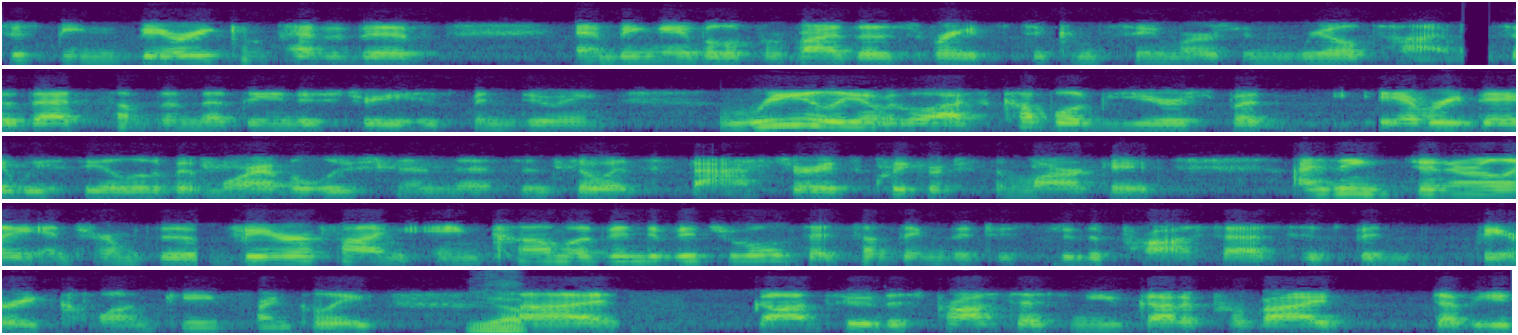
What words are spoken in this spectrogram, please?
just being very competitive and being able to provide those rates to consumers in real time. So that's something that the industry has been doing really over the last couple of years, but every day we see a little bit more evolution in this. And so it's faster, it's quicker to the market. I think generally, in terms of verifying income of individuals, that's something that just through the process has been very clunky, frankly. Yep. Uh, gone through this process, and you've got to provide W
